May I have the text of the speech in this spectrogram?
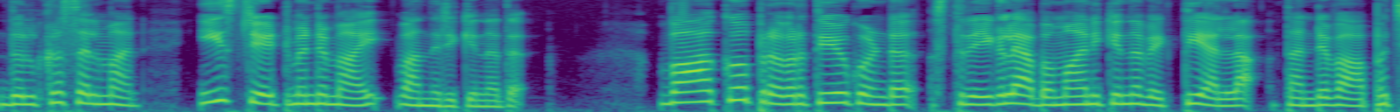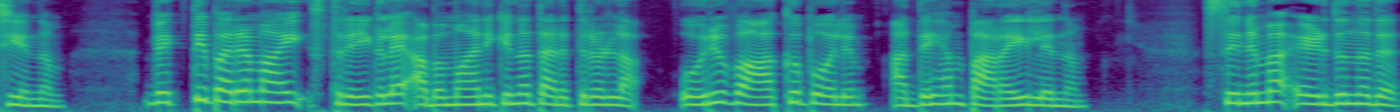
ദുൽഖർ സൽമാൻ ഈ സ്റ്റേറ്റ്മെന്റുമായി വന്നിരിക്കുന്നത്. വാക്കോ പ്രവൃത്തിയോ കൊണ്ട് സ്ത്രീകളെ അപമാനിക്കുന്ന വ്യക്തിയല്ല തന്റെ വാപ്പച്ചിയെന്നും വ്യക്തിപരമായി സ്ത്രീകളെ അപമാനിക്കുന്ന തരത്തിലുള്ള ഒരു വാക്കുപോലും അദ്ദേഹം പറയില്ലെന്നും. സിനിമ എഴുതുന്നത്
